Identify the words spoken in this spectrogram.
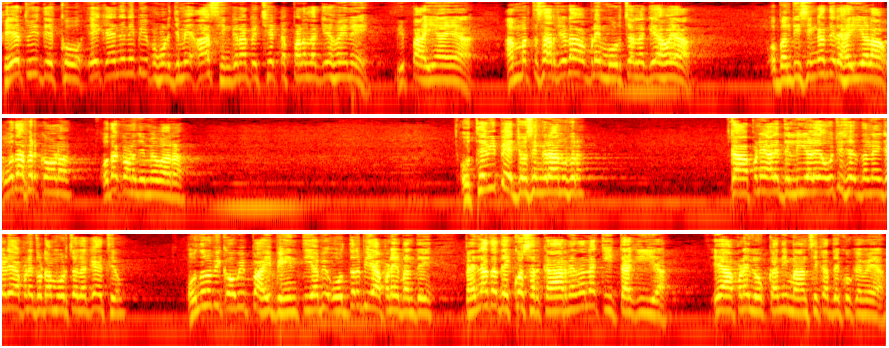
ਫੇਰ ਤੁਸੀਂ ਦੇਖੋ, ਇਹ ਕਹਿੰਦੇ ਨੇ ਵੀ ਹੁਣ ਜਿਵੇਂ ਆਹ ਸਿੰਗਰਾਂ ਪਿੱਛੇ ਟੱਪਣ ਲੱਗੇ ਹੋਏ ਨੇ, ਵੀ ਭਾਈ ਆਏ ਆ, ਅੰਮ੍ਰਿਤਸਰ ਜਿਹੜਾ ਆਪਣੇ ਮੋਰਚਾ ਲੱਗਿਆ ਹੋਇਆ ਉਹ ਬੰਦੀ ਸਿੰਘਾਂ ਦੀ ਰਿਹਾਈ ਵਾਲਾ, ਉਹਦਾ ਫਿਰ ਕੌਣ ਆ? ਉਹਦਾ ਕੌਣ ਜ਼ਿੰਮੇਵਾਰ ਆ? ਉੱਥੇ ਵੀ ਭੇਜੋ ਸਿੰਗਰਾਂ ਨੂੰ ਫਿਰ। ਕਾ ਆਪਣੇ ਵਾਲੇ ਦਿੱਲੀ ਵਾਲੇ, ਉਹ ਚ ਸਿੱਧਣ ਨੇ ਜਿਹੜੇ ਆਪਣੇ ਤੁਹਾਡਾ ਮੋਰਚਾ ਲੱਗਿਆ ਇੱਥੇ ਉਹਨਾਂ ਨੂੰ ਵੀ ਕਹੋ ਵੀ ਭਾਈ ਬੇਨਤੀ ਆ ਵੀ ਉਧਰ ਵੀ ਆਪਣੇ ਬੰਦੇ, ਪਹਿਲਾਂ ਤਾਂ ਦੇਖੋ ਸਰਕਾਰ ਨੇ ਇਹਦਾ ਨਾ ਕੀਤਾ ਕੀ ਆ? ਇਹ ਆਪਣੇ ਲੋਕਾਂ ਦੀ ਮਾਨਸਿਕਤਾ ਦੇਖੋ ਕਿਵੇਂ ਆ?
